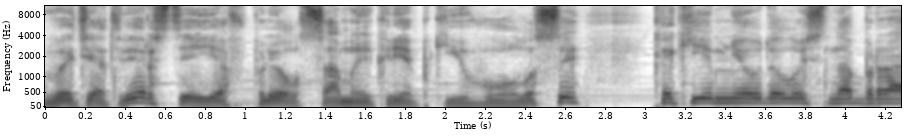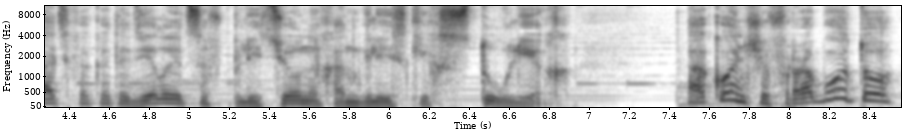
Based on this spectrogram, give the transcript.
В эти отверстия я вплел самые крепкие волосы, какие мне удалось набрать, как это делается в плетеных английских стульях. Окончив работу,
